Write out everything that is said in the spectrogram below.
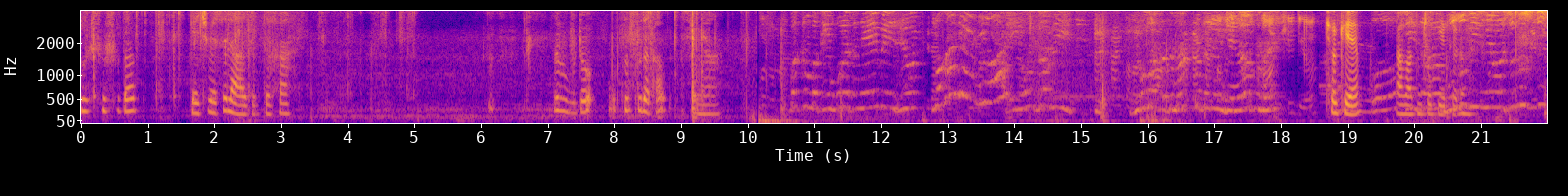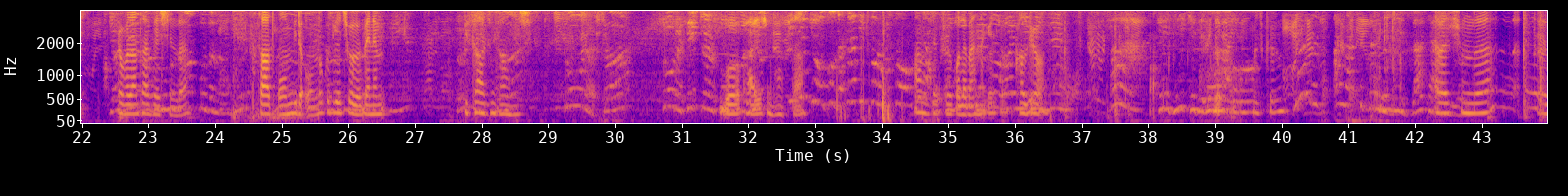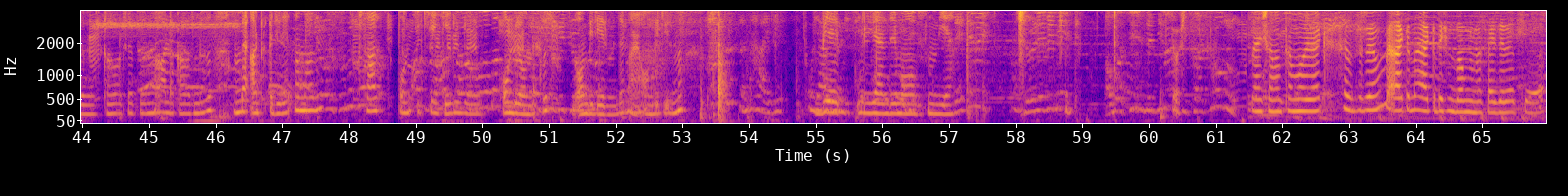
Bu şu şuradan geçmesi lazımdı ha. Tabii burada bu- burada kalmasın ya. Bakın bakayım burası neye benziyor? Yola benziyor. E yol tabii. Yola adım atmadan önce ne yapılır? Çok iyi. Kahvaltımı çok iyi yapıyorum. Kafadan. Atmadan önce Saat 11'e 19 geçiyor ve benim bir saatim kalmış. Bu kardeşim hasta. yapacak bir şey yok. O da benimle geliyor. Kalıyor. Evet şimdi e, kahvaltı yapıyorum. Hala kahvaltı yapıyorum. Ama ben artık acele etmem lazım. Şu saat 12'ye geliyor. Yani 11.19. 11.20'dir. Yani 11.20. haklısın Hayri. Bir bilgilendirme olsun diye. Görüşürüz. Ben şu an tam olarak hazırım ve arkadan arkadaşım doğum günü mesajları atıyor.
